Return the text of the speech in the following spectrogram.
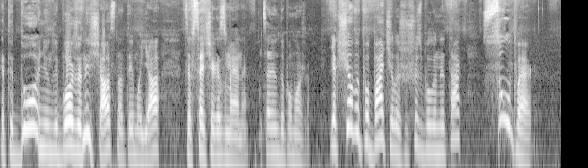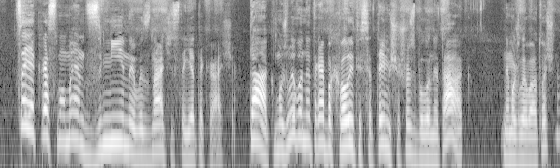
казати, доню, не Боже, нещасна, ти моя. Це все через мене. Це не допоможе. Якщо ви побачили, що щось було не так, супер! Це якраз момент зміни, ви значить стаєте краще. Так, можливо, не треба хвалитися тим, що щось було не так. Неможливо, а точно.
